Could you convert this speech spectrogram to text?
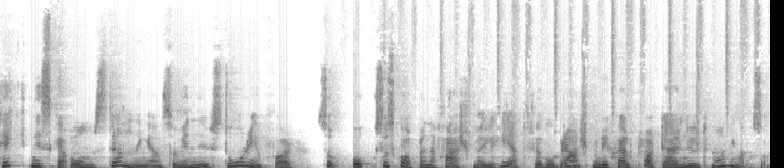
tekniska omställningen som vi nu står inför som också skapar en affärsmöjlighet för vår bransch. Men det är självklart, det är en utmaning också.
